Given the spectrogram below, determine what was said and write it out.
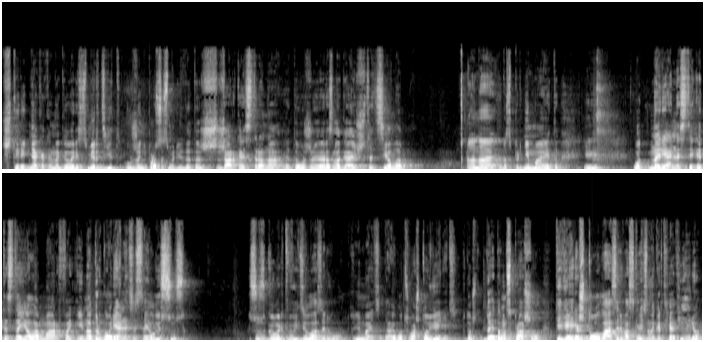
Четыре дня, как она говорит, смердит. Уже не просто смердит, это жаркая страна, это уже разлагающееся тело. Она воспринимает. И вот на реальности это стояла Марфа, и на другой реальности стоял Иисус. Иисус говорит, выйди, Лазарь, вон. Понимаете, да? Вот во что верить? Потому что до этого он спрашивал, ты веришь, что Лазарь воскреснет? Она говорит, я верю.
